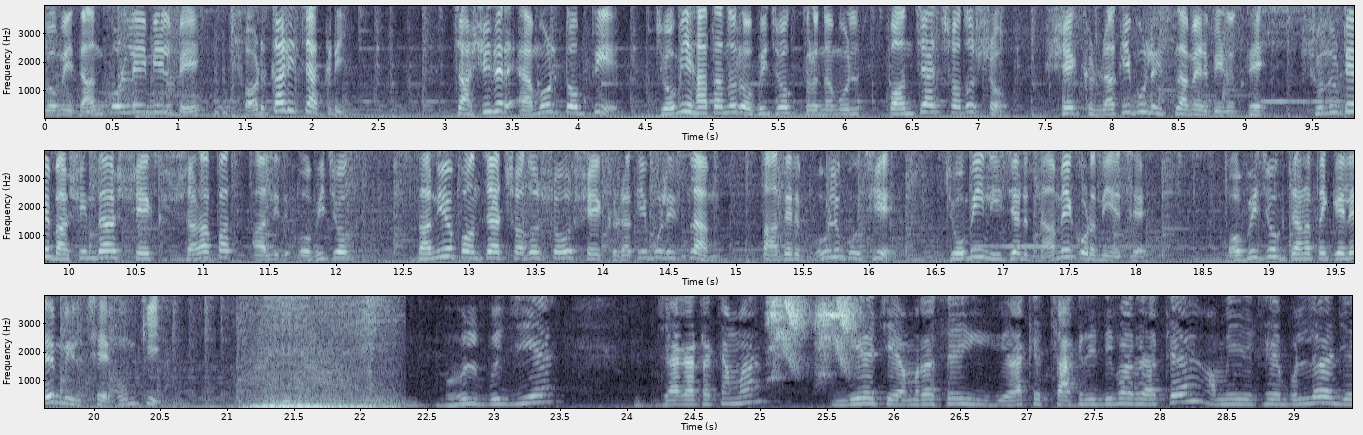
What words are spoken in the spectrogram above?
জমি দান করলেই মিলবে সরকারি চাকরি। চাষিদের এমন টোপ দিয়ে জমি হাতানোর অভিযোগ তৃণমূল পঞ্চায়েত সদস্য শেখ রাকিবুল ইসলামের বিরুদ্ধে। সুলুটে বাসিন্দা শেখ শারাফাত আলীর অভিযোগ, স্থানীয় পঞ্চায়েত সদস্য শেখ রাকিবুল ইসলাম তাদের ভুল বুঝিয়ে জমি নিজের নামে করে নিয়েছে। অভিযোগ জানাতে গেলে মিলছে হুমকি। ভুল বুঝিয়ে জায়গাটাকে আমার দিয়েছি। আমরা সেই একে চাকরি দিবার রাতে আমি একে বলল যে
